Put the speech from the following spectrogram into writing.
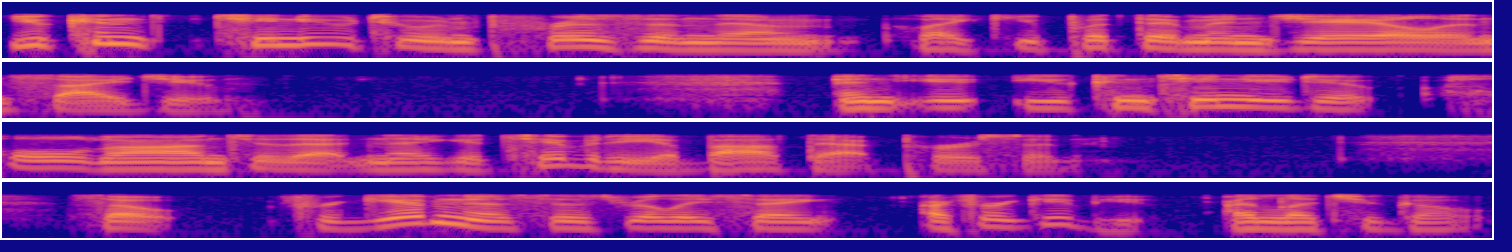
you continue to imprison them like you put them in jail inside you. And you, you continue to hold on to that negativity about that person. So forgiveness is really saying I forgive you. I let you go.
